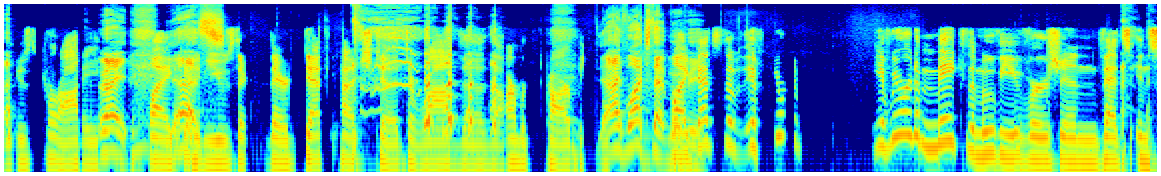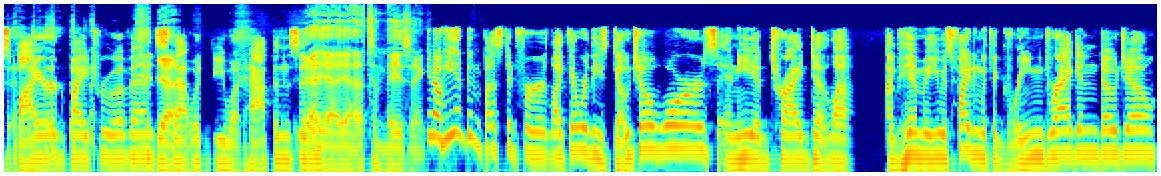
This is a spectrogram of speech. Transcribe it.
and used karate, right? Like yes. and used their their death touch to to rob the the armored car. I'd watch that movie. Like that's the if you were to if we were to make the movie version that's inspired by true events, Yeah. that would be what happens in Yeah, it. yeah, yeah. That's amazing. You know, he had been busted for like there were these dojo wars, and he had tried to like like him. He was fighting with the Green Dragon dojo,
